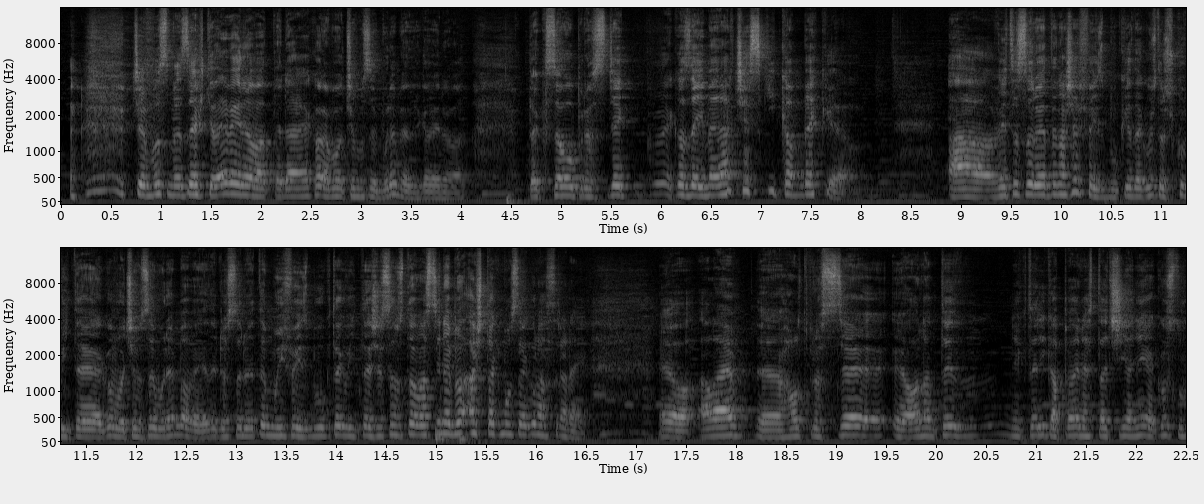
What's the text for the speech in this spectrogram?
čemu jsme se chtěli věnovat, teda jako, nebo čemu se budeme teďka věnovat, tak jsou prostě jako zejména český comebacky, jo. A vy, co sledujete naše Facebooky, tak už trošku víte, jako o čem se budeme bavit. Kdo sledujete můj Facebook, tak víte, že jsem z toho vlastně nebyl až tak moc jako nasranej. Jo, ale uh, hold prostě, jo, na ty některé kapely nestačí ani jako, sluch,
